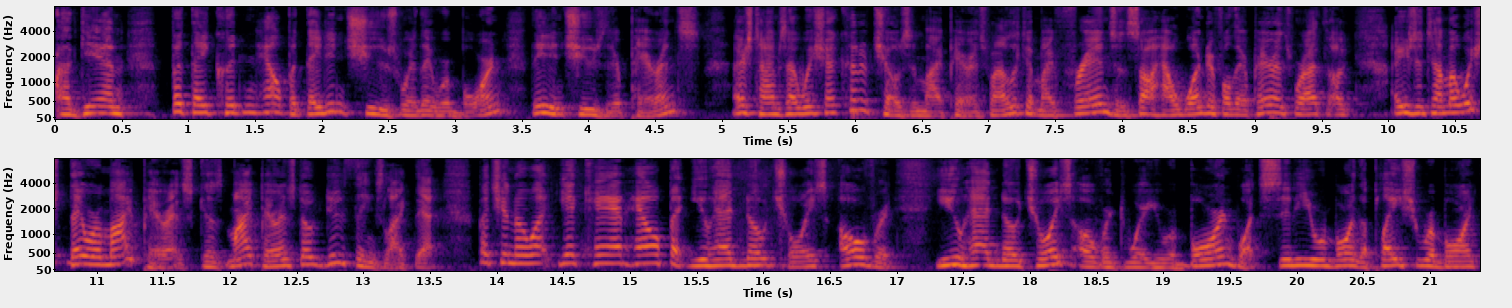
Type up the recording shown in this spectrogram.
Again, but they couldn't help it. They didn't choose where they were born. They didn't choose their parents. There's times I wish I could have chosen my parents. When I looked at my friends and saw how wonderful their parents were, I thought, I used to tell them I wish they were my parents because my parents don't do things like that. But you know what? You can't help it. You had no choice over it. You had no choice over where you were born, what city you were born, the place you were born,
